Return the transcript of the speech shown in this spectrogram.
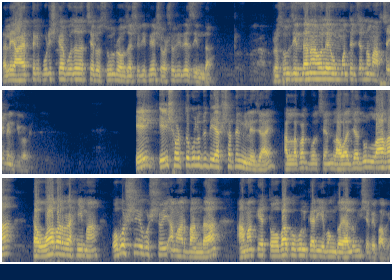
তাহলে আয়াত থেকে পরিষ্কার বোঝা যাচ্ছে রসুল রওজা শরীফে সশরীরে জিন্দা। রসুল জিন্দা না হলে উম্মতের জন্য মাফ চাইবেন কীভাবে? এই এই শর্তগুলো যদি একসাথে মিলে যায় আল্লাপাক বলছেন, লাওয়াজাদুল্লাহ তাওয়াবার রাহিমা, অবশ্যই অবশ্যই আমার বান্দা আমাকে তবা কবুলকারী এবং দয়ালু হিসেবে পাবে।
